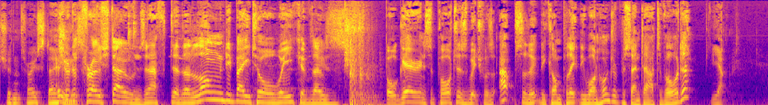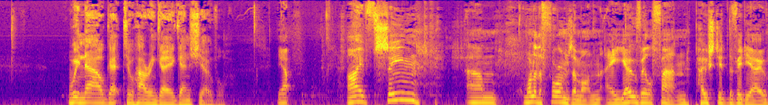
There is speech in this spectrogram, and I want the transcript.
shouldn't throw stones. shouldn't throw stones. And after the long debate all week of those Bulgarian supporters, which was absolutely, completely, 100% out of order, yeah, we now get to Haringey against Yeovil. yeah. I've seen um, one of the forums I'm on. A Yeovil fan posted the video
